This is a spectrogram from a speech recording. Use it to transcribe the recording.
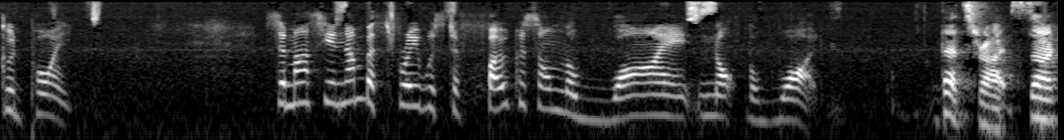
Good point. So, Marcia, number three was to focus on the why, not the what. That's right. So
